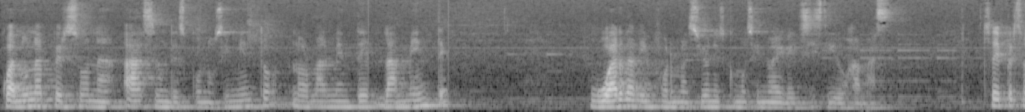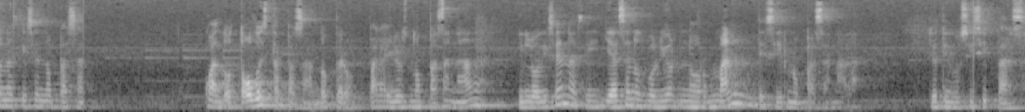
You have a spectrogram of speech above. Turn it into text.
Cuando una persona hace un desconocimiento, normalmente la mente guarda la información, es como si no haya existido jamás. Entonces hay personas que dicen no pasa cuando todo está pasando, pero para ellos no pasa nada. Y lo dicen así, ya se nos volvió normal decir no pasa nada. Yo digo, sí, sí pasa.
